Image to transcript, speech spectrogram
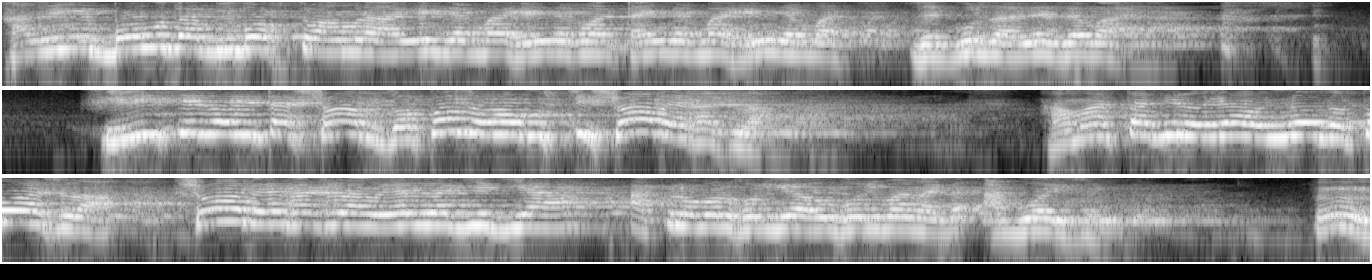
খালি বহুটা বিভক্ত আমরা, এই দেখবা, সেই দেখবা, তাই দেখবা, সেই দেখবা, যে গুরজালে যাবাই ফিলিস্তিনের এটা সব, যত জনগোষ্ঠী সব এক আসলা হামাস থাকি লইয়া অন্য যত আসলা, সব এক আসলা এর লাগিয়ে গিয়া আক্রমণ করিয়া ও পরিমাণ আগা- আগুয়াইছে হুম।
